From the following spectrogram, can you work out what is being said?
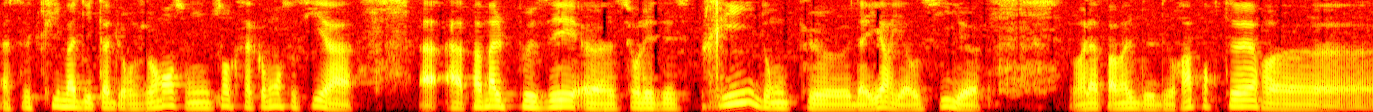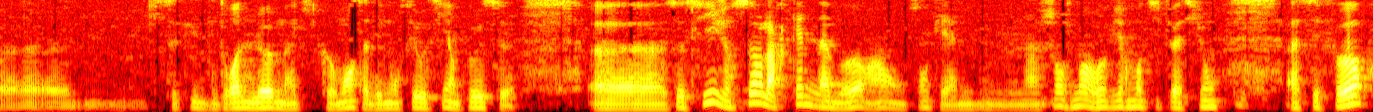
à ce climat d'état d'urgence. On sent que ça commence aussi à, à, pas mal peser sur les esprits, donc d'ailleurs il y a aussi voilà pas mal de rapporteurs qui s'occupe des droits de l'homme, hein, qui commence à dénoncer aussi un peu euh, ceci. Je ressors l'arcane de la mort, hein. on sent qu'il y a un, changement, un revirement de situation assez fort.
